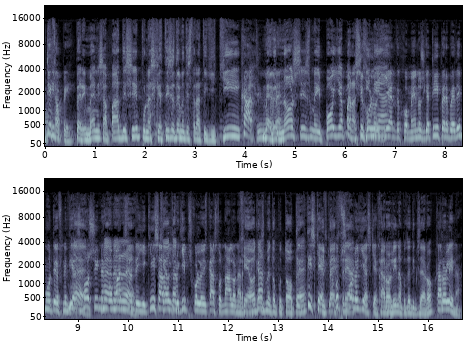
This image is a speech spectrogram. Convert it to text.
Τι θα πει; Περιμένεις απάντηση που να σχετίζεται με τη στρατηγική, Κάτι, με ναι, ναι. γνώσεις, με υπόγεια, Με παρασκήνια. ψυχολογία ενδεχομένως, γιατί είπε ρε παιδί μου ότι ο ευνηδιασμό Ναι, είναι ναι, κομμάτι ναι, ναι. στρατηγικής, Και άρα όταν- λειτουργεί ψυχολογικά στον άλλον Και αρνητικά. όντως με το που το είπε. Τι, τι σκέφτηκε, η εγώ παίκτρια ψυχολογία σκέφτηκα. Καρολίνα που δεν την ξέρω. Καρολίνα.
